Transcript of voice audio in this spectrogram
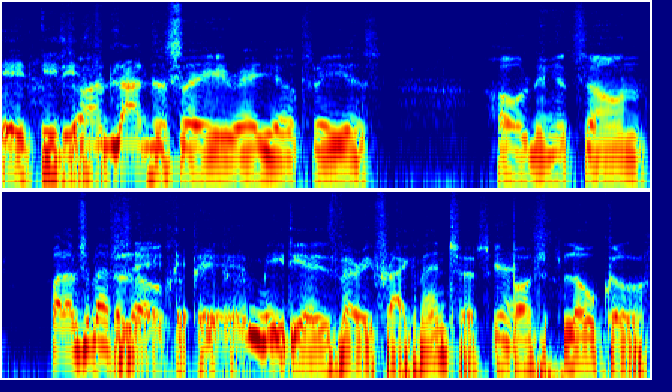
it, it so is. I'm glad to say Radio 3 is holding its own. Well, I was about to say, local uh, media is very fragmented, Yes. but local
